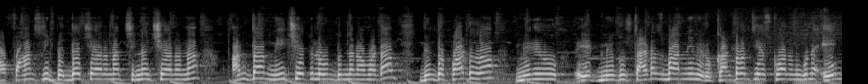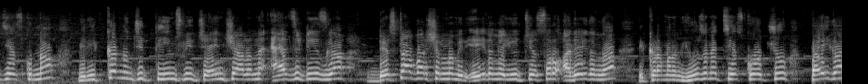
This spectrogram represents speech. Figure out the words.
ఆ ఫాంట్స్ని పెద్ద చేయాలన్నా చిన్న చేయాలన్నా అంతా మీ చేతిలో ఉంటుందన్నమాట. దీంతో పాటుగా మీరు మీకు స్టాటస్ బార్ని మీరు కంట్రోల్ చేసుకోవాలనుకున్నా ఏం చేసుకున్నా మీరు ఇక్కడ నుంచి థీమ్స్ని చేంజ్ చేయాలన్నా యాజ్ ఇట్ ఈస్గా డెస్క్టాప్ వర్షన్లో మీరు ఏ విధంగా యూజ్ చేస్తారో అదే విధంగా ఇక్కడ మనం యూజ్ అనేది చేసుకోవచ్చు. పైగా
